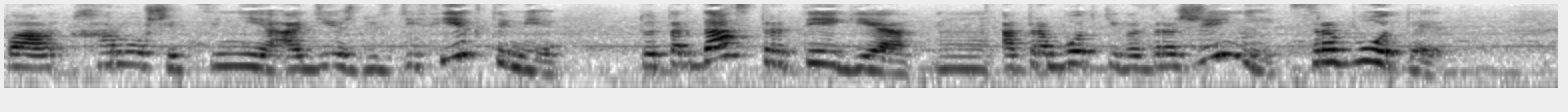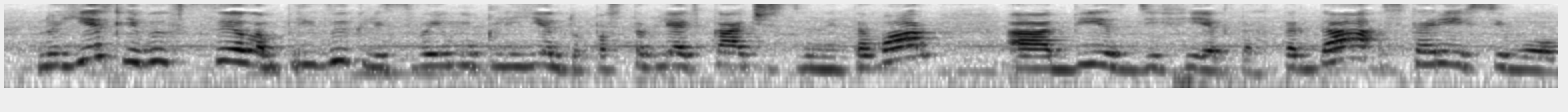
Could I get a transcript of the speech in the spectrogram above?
по хорошей цене одежду с дефектами, то тогда стратегия отработки возражений сработает. Но если вы в целом привыкли своему клиенту поставлять качественный товар, а, без дефектов, тогда, скорее всего,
